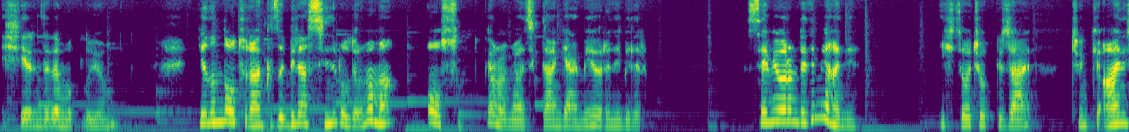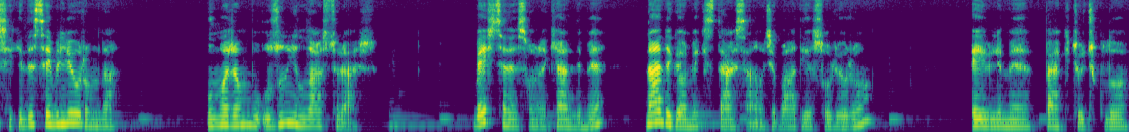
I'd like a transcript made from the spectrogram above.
İş yerinde de mutluyum. Yanında oturan kıza biraz sinir oluyorum ama olsun. Görmemezlikten gelmeyi öğrenebilirim. Seviyorum dedim ya hani. İşte o çok güzel. Çünkü aynı şekilde seviliyorum da. Umarım bu uzun yıllar sürer. Beş sene sonra kendimi nerede görmek istersen acaba diye soruyorum. Evli mi, belki çocuklu.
